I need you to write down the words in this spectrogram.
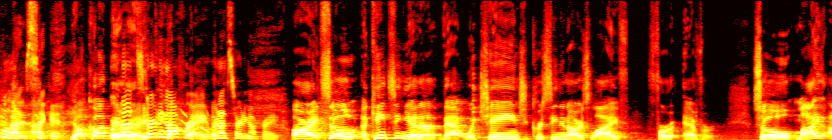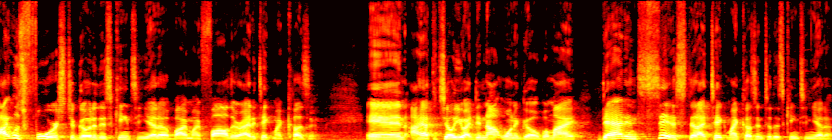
Hold on a second. Y'all caught We're not right? starting off right. We're not starting off right. All right, so a quinceañera that would change Christina and R's life forever. So my, I was forced to go to this quinceañera by my father. I had to take my cousin. And I have to tell you, I did not want to go. But my dad insists that I take my cousin to this quinceañera.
